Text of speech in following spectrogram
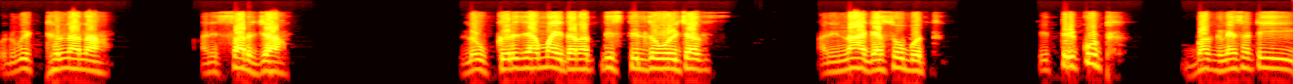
पण विठ्ठल नाना आणि सरजा लवकरच या मैदानात दिसतील जवळच्या आणि नाग्यासोबत. हे त्रिकूट बघण्यासाठी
